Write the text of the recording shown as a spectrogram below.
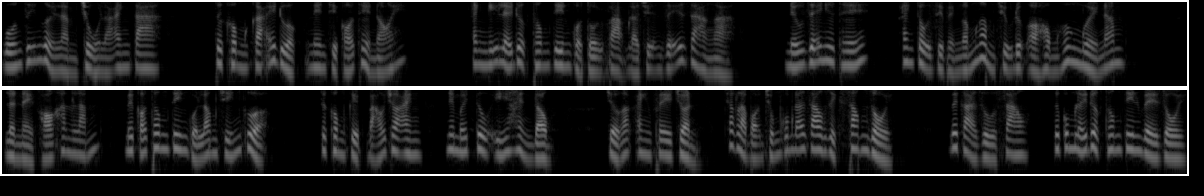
Vốn dĩ người làm chủ là anh ta. Tôi không cãi được nên chỉ có thể nói, Anh nghĩ lấy được thông tin của tội phạm là chuyện dễ dàng à? Nếu dễ như thế, Anh tội gì phải ngấm ngầm chịu đựng ở Hồng Hưng 10 năm? Lần này khó khăn lắm Mới có thông tin của Long Chín Cửa. Tôi không kịp báo cho anh Nên mới tự ý hành động. Chờ các anh phê chuẩn, Chắc là bọn chúng cũng đã giao dịch xong rồi. Với cả dù sao, tôi cũng lấy được thông tin về rồi.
